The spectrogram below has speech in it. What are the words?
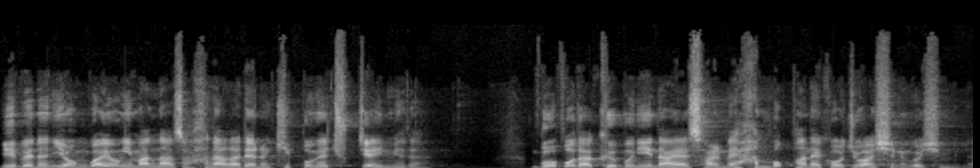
예배는 영과 영이 만나서 하나가 되는 기쁨의 축제입니다. 무엇보다 그분이 나의 삶의 한복판에 거주하시는 것입니다.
